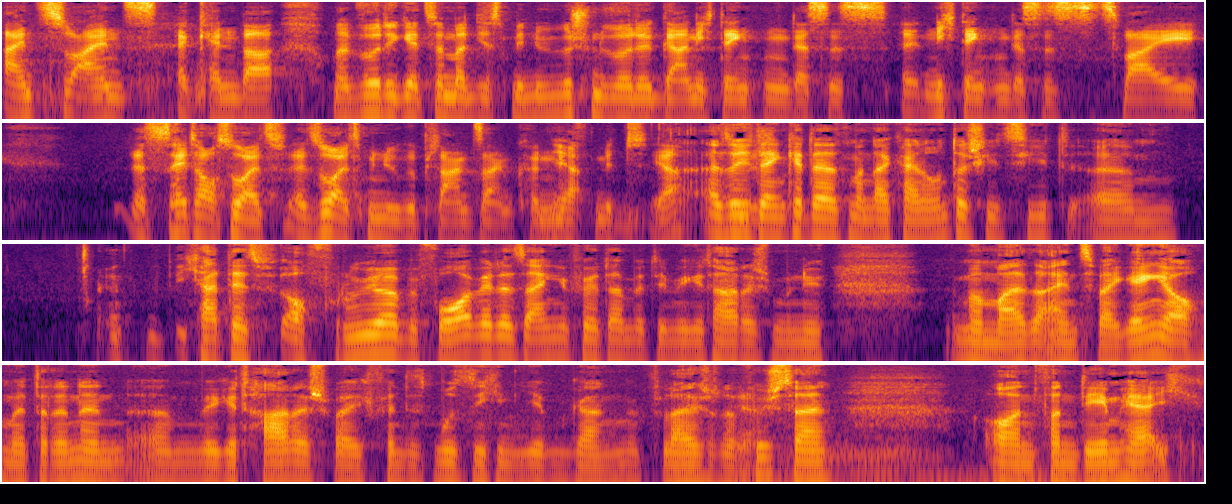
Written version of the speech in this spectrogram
eins zu eins erkennbar? Man würde jetzt, wenn man das Menü mischen würde, gar nicht denken, dass es äh, nicht denken, dass es zwei das hätte auch so als so als Menü geplant sein können Ja. mit ja Also ich denke, dass man da keinen Unterschied sieht. Ähm, ich hatte jetzt auch früher, bevor wir das eingeführt haben mit dem vegetarischen Menü, immer mal so ein, zwei Gänge auch mit drinnen ähm, vegetarisch, weil ich finde, es muss nicht in jedem Gang Fleisch oder Ja. Fisch sein. Und von dem her, ich,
